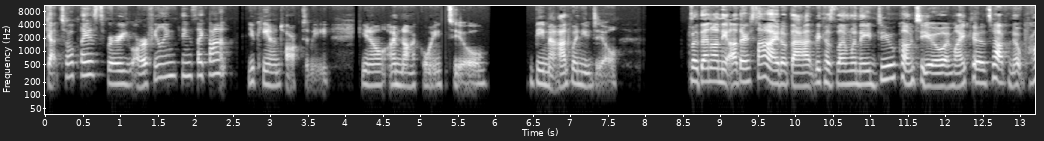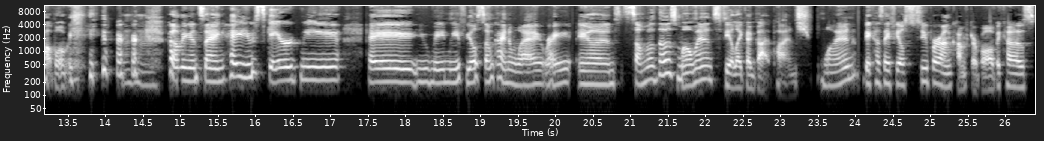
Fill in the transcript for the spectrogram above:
get to a place where you are feeling things like that, you can talk to me. You know, I'm not going to be mad when you do. But then on the other side of that, because then when they do come to you, and my kids have no problem either mm-hmm. coming and saying, Hey, you scared me. Hey, you made me feel some kind of way. Right. And some of those moments feel like a gut punch. One, because they feel super uncomfortable because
